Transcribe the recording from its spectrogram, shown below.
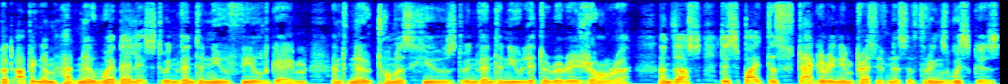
but Uppingham had no Webb Ellis to invent a new field game, and no Thomas Hughes to invent a new literary genre, and thus, despite the staggering impressiveness of Thring's whiskers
